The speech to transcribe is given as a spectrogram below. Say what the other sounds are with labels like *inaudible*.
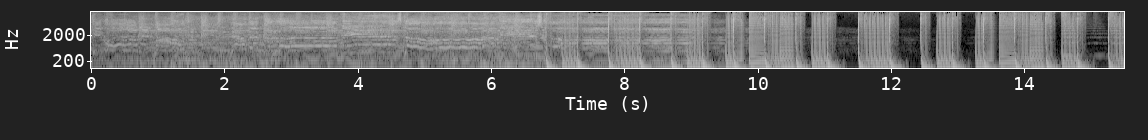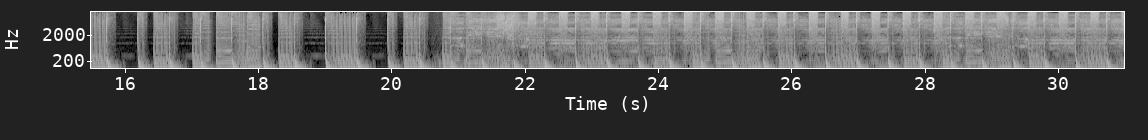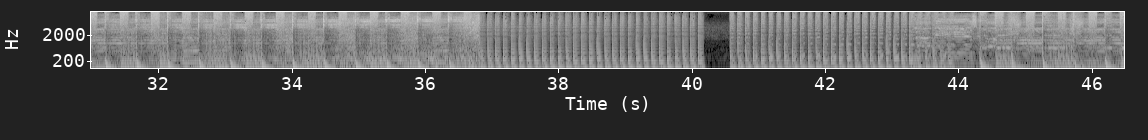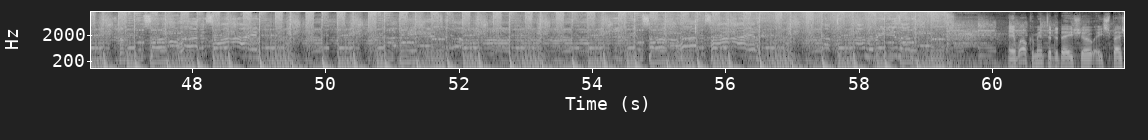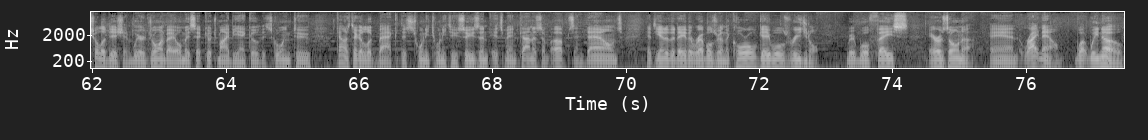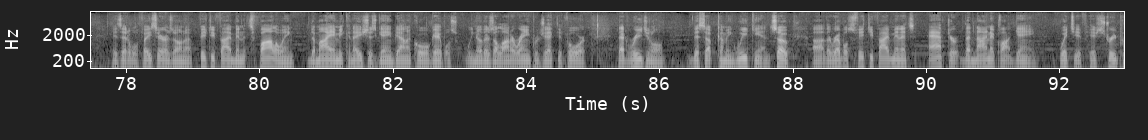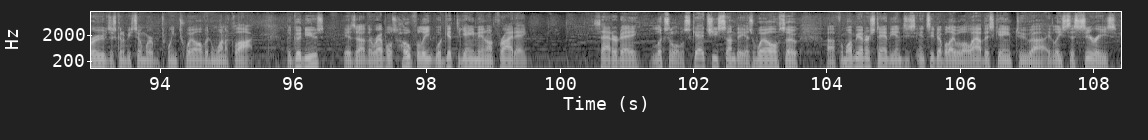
Welcome into today's show, a special edition. We are joined by Ole Miss head coach Mike Bianco that's going to kind of take a look back at this 2022 season. It's been kind of some ups and downs. At the end of the day, the Rebels are in the Coral Gables Regional. We will face Arizona. And right now, what we know is that it will face Arizona 55 minutes following the Miami Canisius game down in Coral Gables. We know there's a lot of rain projected for that regional this upcoming weekend. So uh, the Rebels 55 minutes after the 9 o'clock game, which, if history proves, is going to be somewhere between 12 and 1 o'clock. The good news is uh, the Rebels hopefully will get the game in on Friday. Saturday looks a little sketchy, Sunday as well. So, uh, from what we understand, the NCAA will allow this game to, uh, at least this series,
